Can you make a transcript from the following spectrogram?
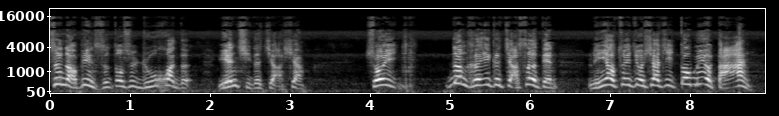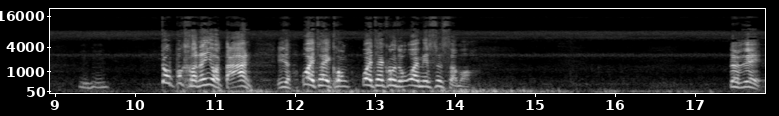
生老病死都是如幻的。缘起的假象，所以任何一个假设点，你要追究下去都没有答案，嗯哼，都不可能有答案。你的外太空，外太空的外面是什么？对不对？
